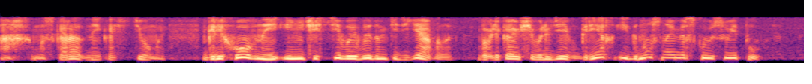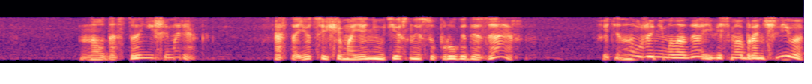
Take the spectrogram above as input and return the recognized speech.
Ах, маскарадные костюмы, греховные и нечестивые выдумки дьявола, вовлекающего людей в грех и гнусную мирскую суету. Но достойнейший моряк. Остается еще моя неутешная супруга Дезайр. Хоть она уже не молода и весьма брончлива,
